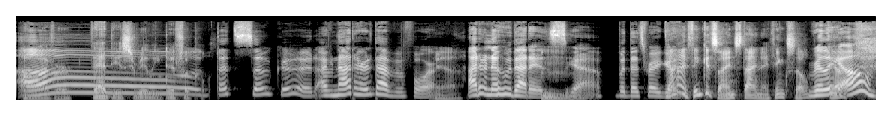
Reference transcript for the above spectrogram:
however, that is really Oh, difficult. That's so good. I've not heard that before. Yeah. I don't know who that is. Mm. Yeah, but that's very good. Yeah, I think it's Einstein. I think so. really? Yeah. Oh,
